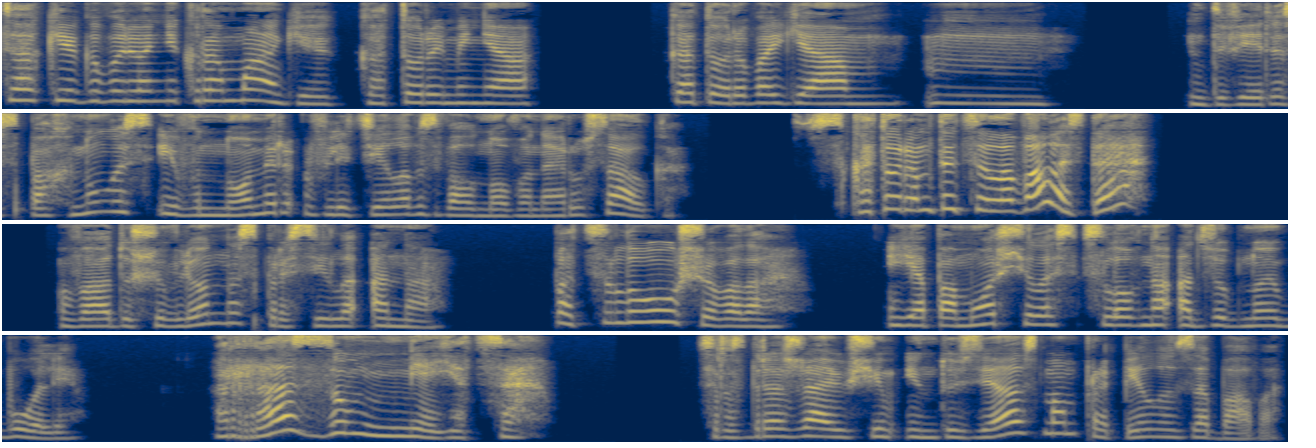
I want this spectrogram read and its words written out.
«Так я говорю о некромаге, который меня... которого я... М -м... Дверь распахнулась, и в номер влетела взволнованная русалка. «С которым ты целовалась, да?» Воодушевленно спросила она. «Подслушивала». Я поморщилась, словно от зубной боли. «Разумеется!» С раздражающим энтузиазмом пропела Забава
